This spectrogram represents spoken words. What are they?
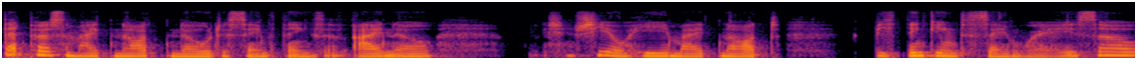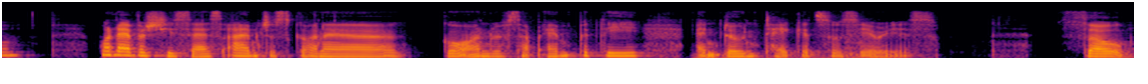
that person might not know the same things as I know. She or he might not be thinking the same way. So whatever she says, I'm just gonna go on with some empathy and don't take it so serious. So,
